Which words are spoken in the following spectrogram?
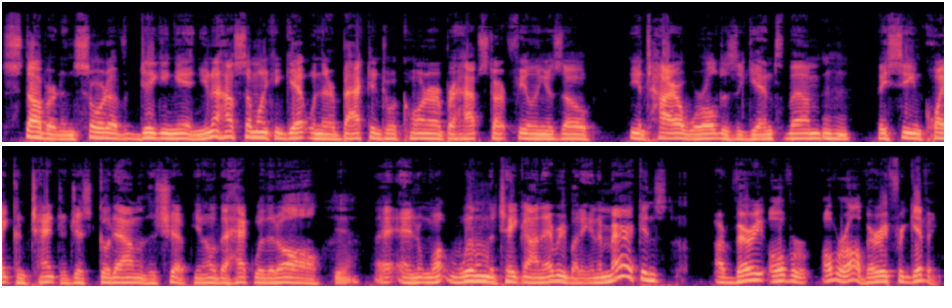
stubborn and sort of digging in. You know how someone can get when they're backed into a corner and perhaps start feeling as though the entire world is against them. Mm-hmm. They seem quite content to just go down to the ship, you know, the heck with it all. Yeah. And w- willing to take on everybody. And Americans are very over, overall, very forgiving.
